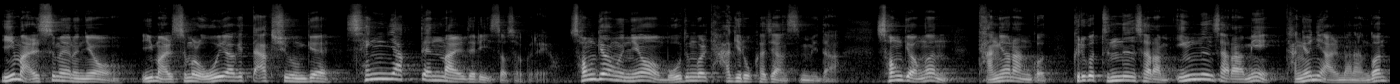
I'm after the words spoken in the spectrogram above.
이 말씀에는요, 이 말씀을 오해하기 딱 쉬운 게 생략된 말들이 있어서 그래요. 성경은요, 모든 걸 다 기록하지 않습니다. 성경은 당연한 것, 그리고 듣는 사람, 읽는 사람이 당연히 알 만한 건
